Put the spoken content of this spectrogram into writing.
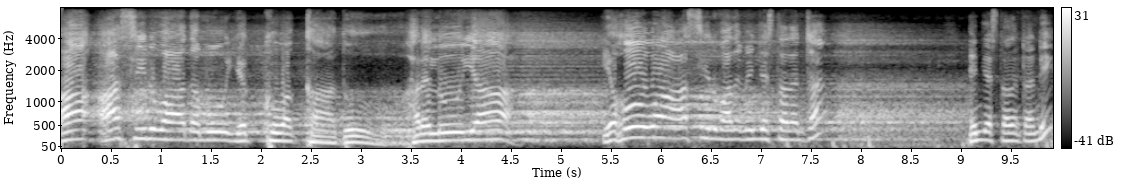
ఆ ఆశీర్వాదము ఎక్కువ కాదు. హరలూయా యహోవా ఆశీర్వాదం ఏం చేస్తుందంట? ఏం చేస్తుందంట అండి?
